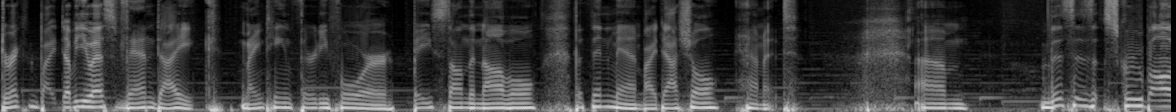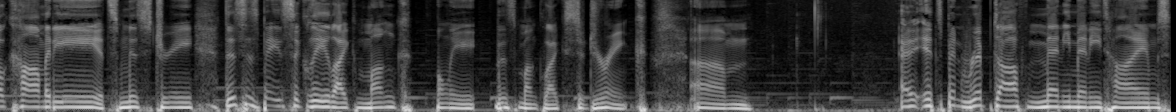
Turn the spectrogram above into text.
Directed by W.S. Van Dyke, 1934, based on the novel The Thin Man by Dashiell Hammett. Um, this is screwball comedy, it's mystery. This is basically like Monk, only this monk likes to drink. Um, it's been ripped off many many times.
